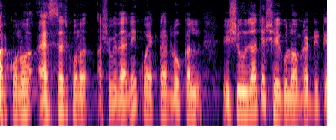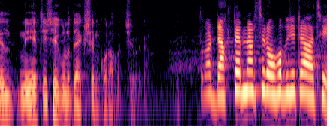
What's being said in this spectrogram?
আর কোনো অ্যাজ কোনো অসুবিধা নেই। কয়েকটা লোকাল ইস্যুজ আছে সেগুলো আমরা ডিটেল নিয়েছি সেগুলোতে অ্যাকশন করা হচ্ছে ম্যাডাম তোমার ডাক্তার নার্সের অভাব যেটা আছে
